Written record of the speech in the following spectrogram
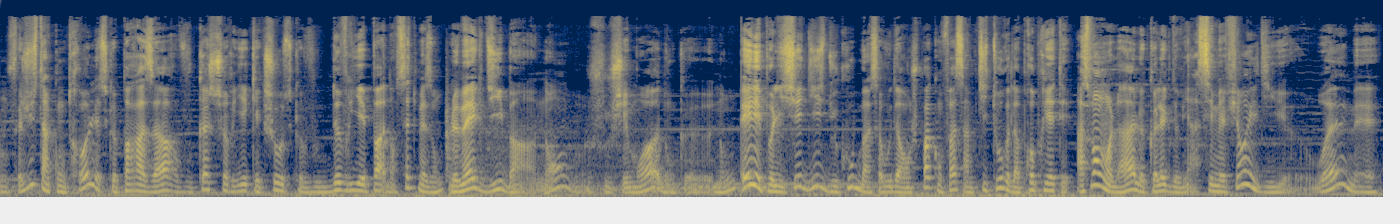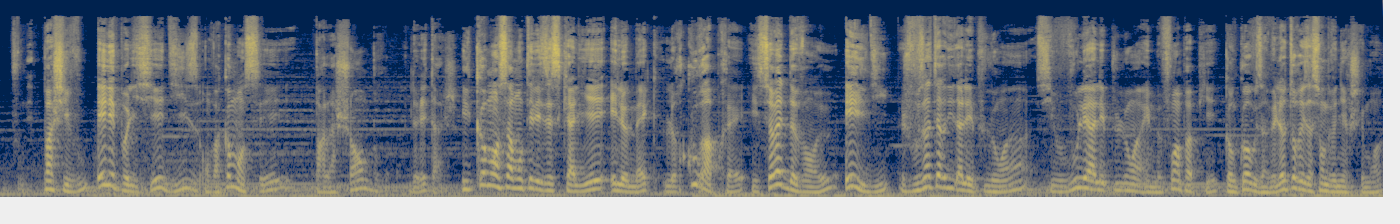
on fait juste un contrôle, est-ce que par hasard vous cacheriez quelque chose que vous ne devriez pas dans cette maison? Le mec dit Ben non, je suis chez moi donc euh, non. Et les policiers disent du coup Ben ça vous dérange pas qu'on fasse un petit tour de la propriété. À ce moment-là, le collègue devient assez méfiant, il dit euh, Ouais, mais vous n'êtes pas chez vous. Et les policiers disent On va commencer par la chambre de l'étage. Il commence à monter les escaliers et le mec leur court après, il se met devant eux et il dit Je vous interdis d'aller plus loin, si vous voulez aller plus loin, il me faut un papier, comme quoi vous avez l'autorisation de venir chez moi.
